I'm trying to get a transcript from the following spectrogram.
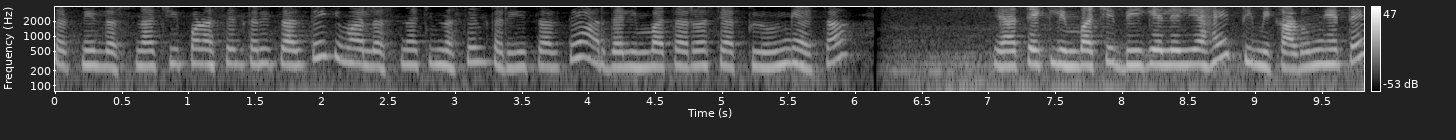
चटणी लसणाची पण असेल तरी चालते किंवा लसणाची नसेल तरीही चालते. अर्ध्या लिंबाचा रस यात पिळून घ्यायचा. यात एक लिंबाची बी गेलेली आहे ती मी काढून घेते.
